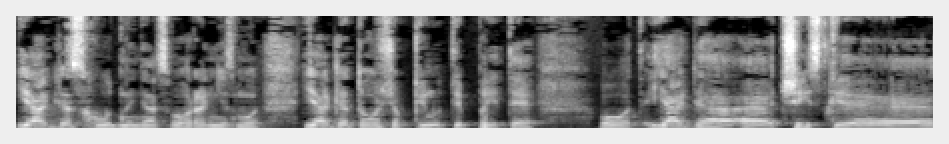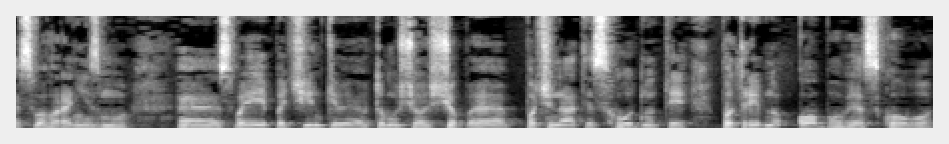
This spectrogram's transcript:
як для схуднення свого організму, як для того, щоб кинути пити. От як для е, чистки е, свого організму, е, своєї печінки, тому що щоб починати схуднути, потрібно обов'язково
